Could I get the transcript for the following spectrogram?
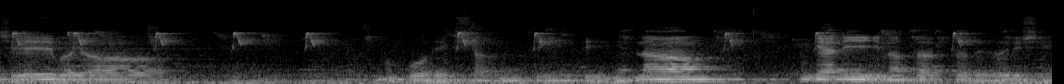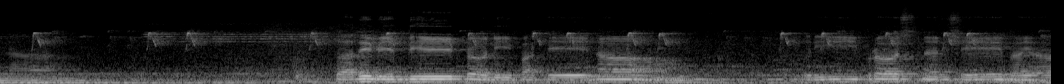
সেবয়া উপদেশান্তি জ্ঞানাম জ্ঞানীন তত্ত্বদর্শিনা তদিবিদ্ধি প্রণিপতেন तद्विद्धि प्रणिपतेन परिप्रश्नसेवया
